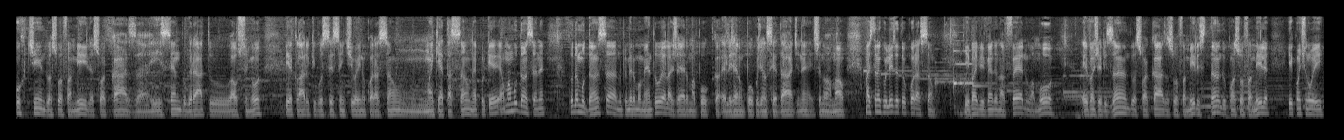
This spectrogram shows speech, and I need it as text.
curtindo a sua família, a sua casa e sendo grato ao Senhor. E é claro que você sentiu aí no coração uma inquietação, né? Porque é uma mudança, né? Toda mudança, no primeiro momento, ela gera uma pouca, ela gera um pouco de ansiedade, né? Isso é normal. Mas tranquiliza teu coração e vai vivendo na fé, no amor, evangelizando a sua casa, a sua família, estando com a sua família e continue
